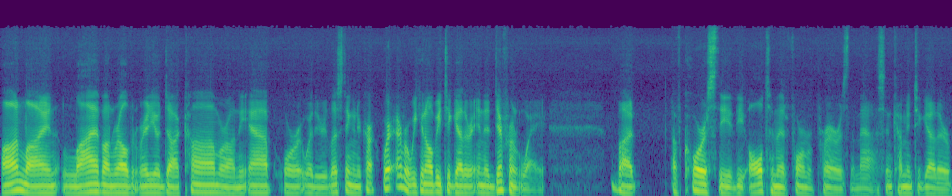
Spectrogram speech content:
online, live on relevantradio.com or on the app, or whether you're listening in your car, wherever we can all be together in a different way. But of course, the, the ultimate form of prayer is the Mass and coming together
